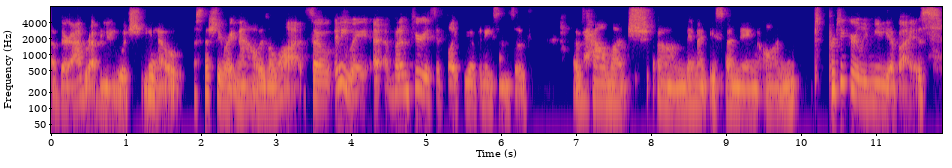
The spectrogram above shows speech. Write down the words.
of their ad revenue, which you know especially right now is a lot. So anyway, uh, but I'm curious if like you have any sense of of how much um, they might be spending on particularly media buys.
